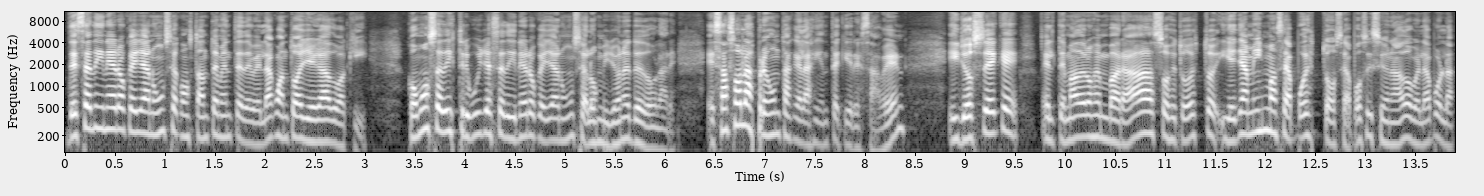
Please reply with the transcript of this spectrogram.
De ese dinero que ella anuncia constantemente, ¿de verdad cuánto ha llegado aquí? ¿Cómo se distribuye ese dinero que ella anuncia, los millones de dólares? Esas son las preguntas que la gente quiere saber. Y yo sé que el tema de los embarazos y todo esto, y ella misma se ha puesto, se ha posicionado, ¿verdad? Por la,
